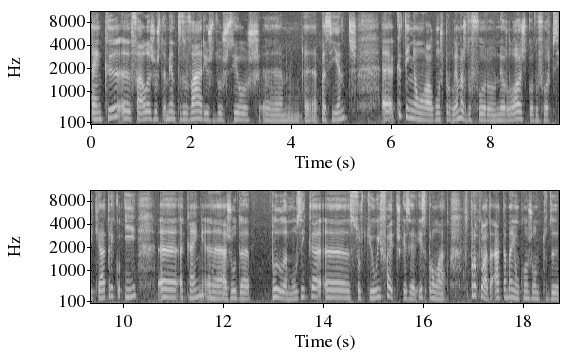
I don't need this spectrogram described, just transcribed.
em que uh, fala justamente de vários dos seus pacientes que tinham alguns problemas do foro neurológico ou do foro psiquiátrico e a quem ajuda pela música uh, sortiu efeitos, quer dizer, isso por um lado. Por outro lado, há também um conjunto de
